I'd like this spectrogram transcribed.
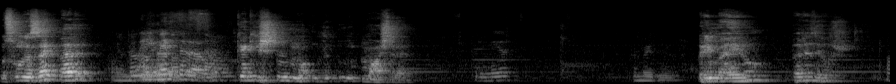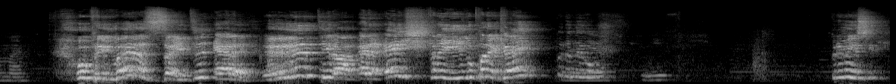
O segundo azeite para? Alimentação. O que é que isto mostra? Primeiro. Primeiro para Deus. Amém. O primeiro azeite era retirado, era extraído para quem? Para Deus. Primícias.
